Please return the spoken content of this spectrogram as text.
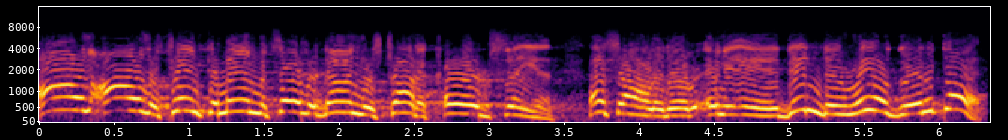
All, all the Ten Commandments ever done was try to curb sin. That's all it ever, and it, and it didn't do real good at that.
